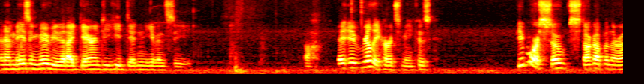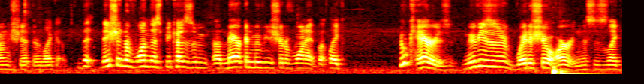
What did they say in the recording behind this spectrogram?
an amazing movie that I guarantee he didn't even see. Ugh, it, it really hurts me because people are so stuck up in their own shit. They're like, they shouldn't have won this because American movies should have won it. But like, who cares? Movies are a way to show art, and this is like,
